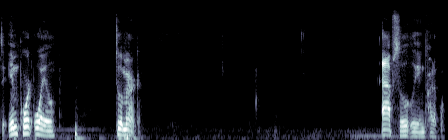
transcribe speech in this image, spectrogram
to import oil to America. Absolutely incredible.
